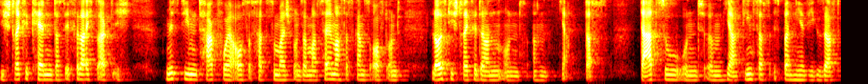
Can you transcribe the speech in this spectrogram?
die Strecke kennt, dass ihr vielleicht sagt, ich misst die einen Tag vorher aus. Das hat zum Beispiel unser Marcel macht das ganz oft und läuft die Strecke dann und ähm, ja, das dazu. Und ähm, ja, Dienstags ist bei mir, wie gesagt,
